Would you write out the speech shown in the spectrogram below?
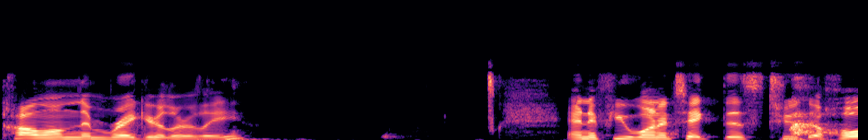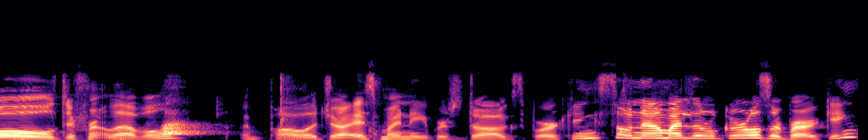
call on them regularly. And if you want to take this to the whole different level, I apologize, my neighbor's dog's barking. So now my little girls are barking.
